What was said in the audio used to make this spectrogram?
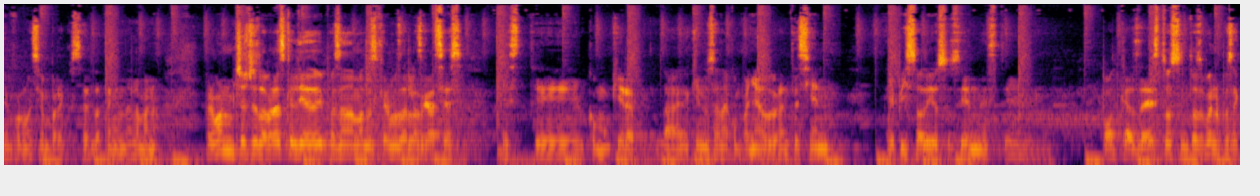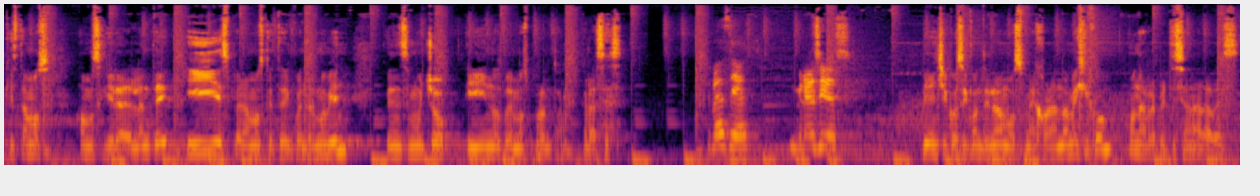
información para que ustedes la tengan a la mano. Pero bueno, muchachos, la verdad es que el día de hoy pues nada más les queremos dar las gracias, este, como quiera, a quienes nos han acompañado durante 100 episodios o 100 este, podcast de estos. Entonces, bueno, pues aquí estamos. Vamos a seguir adelante y esperamos que te encuentres muy bien. Cuídense mucho y nos vemos pronto. Gracias. Gracias. Gracias. Bien, chicos, y continuamos mejorando a México, una repetición a la vez.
